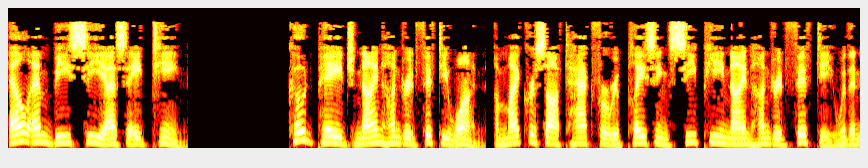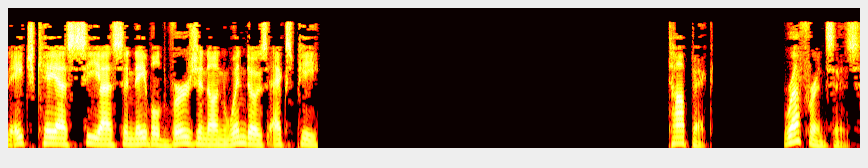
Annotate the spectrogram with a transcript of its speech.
LMBCS 18 Code page 951, a Microsoft hack for replacing CP 950 with an HKSCS-enabled version on Windows XP References.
